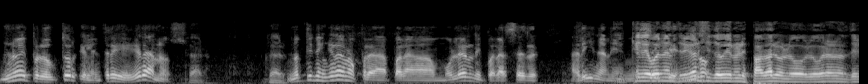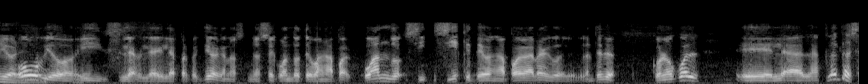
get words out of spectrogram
no hay productor que le entregue granos. Claro. No tienen granos para, para moler ni para hacer harina. Ni, ¿Qué le van a entregar si todavía no les pagaron los, granos anteriores? Obvio, y la, la, perspectiva que no, sé cuándo te van a pagar, cuándo, si, si es que te van a pagar algo del anterior. Con lo cual, eh, las plantas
